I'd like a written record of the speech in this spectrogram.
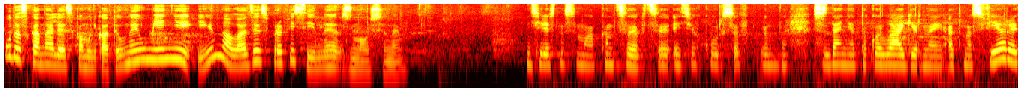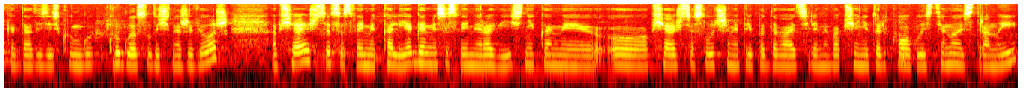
удасканаляць камунікатыўныя ўменні і наладзяць прафесійныя зносіны. Интересна сама концепция этих курсов, как бы создание такой лагерной атмосферы, когда ты здесь кругло- круглосуточно живешь, общаешься со своими коллегами, со своими ровесниками, э, общаешься с лучшими преподавателями вообще не только области, но и страны,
